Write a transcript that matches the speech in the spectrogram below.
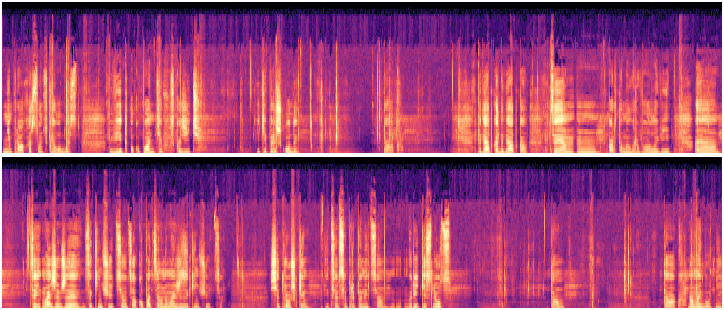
Дніпра, Херсонська область від окупантів. Скажіть, які перешкоди? Так. Дев'ятка, дев'ятка це карта мир в голові. Е, це майже вже закінчується. Оця окупація, вона майже закінчується. Ще трошки, і це все припиниться. Ріки сльоз. Там. Так, на майбутнє,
